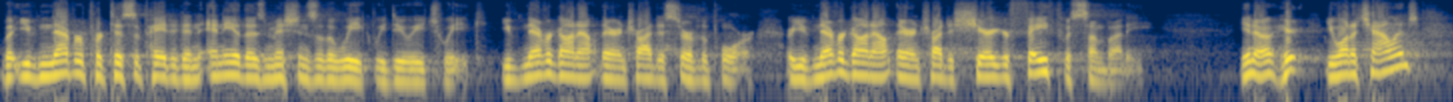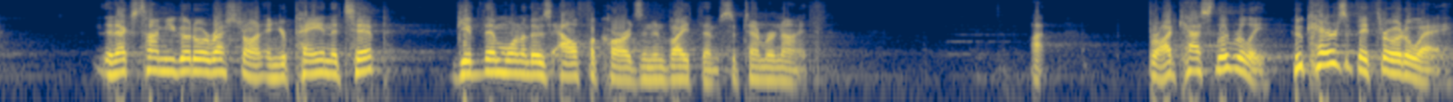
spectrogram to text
but you've never participated in any of those missions of the week we do each week. You've never gone out there and tried to serve the poor, or you've never gone out there and tried to share your faith with somebody. You know, here, you want a challenge? The next time you go to a restaurant and you're paying the tip, Give them one of those alpha cards and invite them September 9th. I, broadcast liberally. Who cares if they throw it away?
